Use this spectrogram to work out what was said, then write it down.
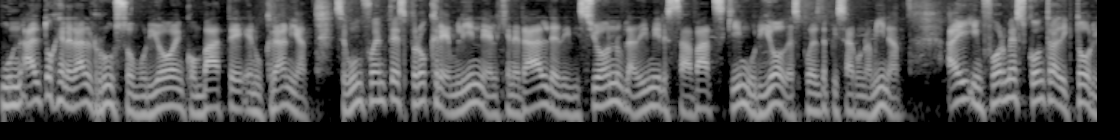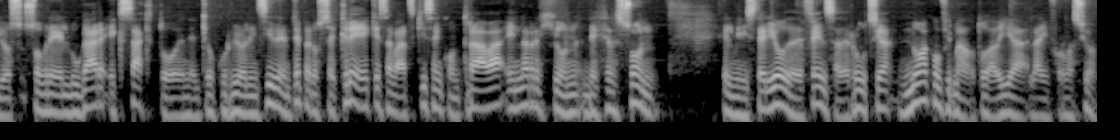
Un alto general ruso murió en combate en Ucrania. Según fuentes pro-Kremlin, el general de división Vladimir Savatsky murió después de pisar una mina. Hay informes contradictorios sobre el lugar exacto en el que ocurrió el incidente, pero se cree que Savatsky se encontraba en la región de Gerson. El Ministerio de Defensa de Rusia no ha confirmado todavía la información.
